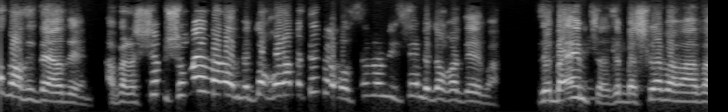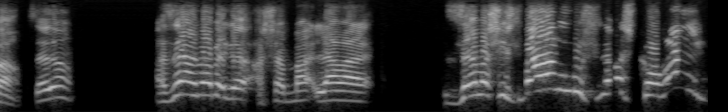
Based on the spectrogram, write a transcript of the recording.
עברתי את הירדן, אבל השם שומר עליו בתוך עולם הטבע ועושה לו ניסים בתוך הטבע. זה באמצע, זה בשלב המעבר, בסדר? אז זה אני בגלל... עכשיו, מה, למה... זה מה שהסברנו, שזה מה שקורה.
